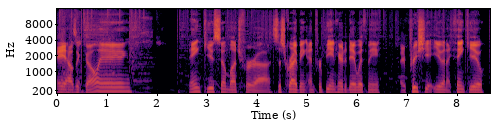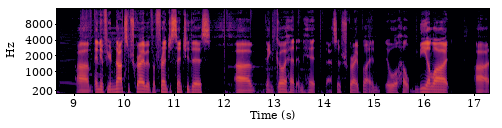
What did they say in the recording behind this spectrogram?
Hey, how's it going? Thank you so much for uh, subscribing and for being here today with me. I appreciate you and I thank you. Um, and if you're not subscribed, if a friend just sent you this, um, then go ahead and hit that subscribe button. It will help me a lot, uh,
